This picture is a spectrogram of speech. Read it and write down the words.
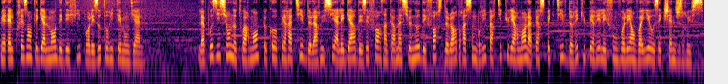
mais elle présente également des défis pour les autorités mondiales. La position notoirement peu coopérative de la Russie à l'égard des efforts internationaux des forces de l'ordre assombrit particulièrement la perspective de récupérer les fonds volés envoyés aux exchanges russes.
